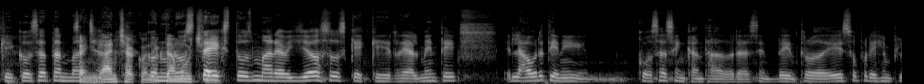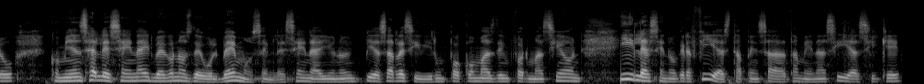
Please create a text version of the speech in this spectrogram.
Qué cosa tan mancha. Se engancha, con unos textos maravillosos que, que realmente la obra tiene cosas encantadoras. Dentro de eso, por ejemplo, comienza la escena y luego nos devolvemos en la escena y uno empieza a recibir un poco más de información. Y la escenografía está pensada también así, así que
